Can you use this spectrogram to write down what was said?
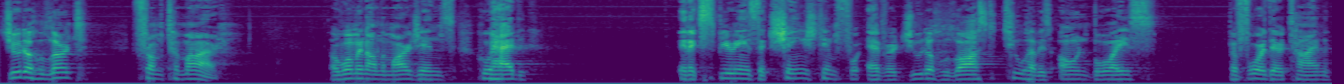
Judah, who learned from Tamar, a woman on the margins who had an experience that changed him forever. Judah, who lost two of his own boys before their time.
